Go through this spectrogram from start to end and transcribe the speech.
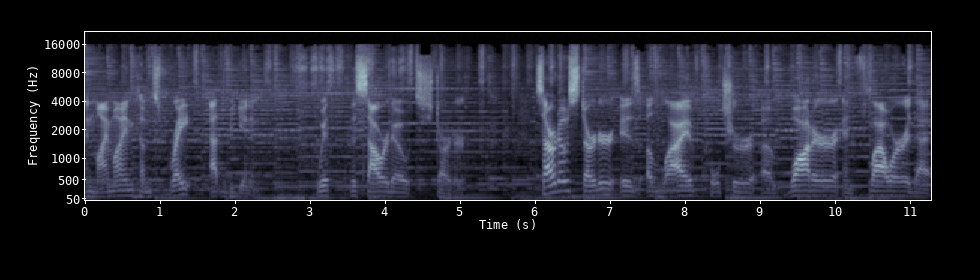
in my mind comes right at the beginning with the sourdough starter. Sourdough starter is a live culture of water and flour that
